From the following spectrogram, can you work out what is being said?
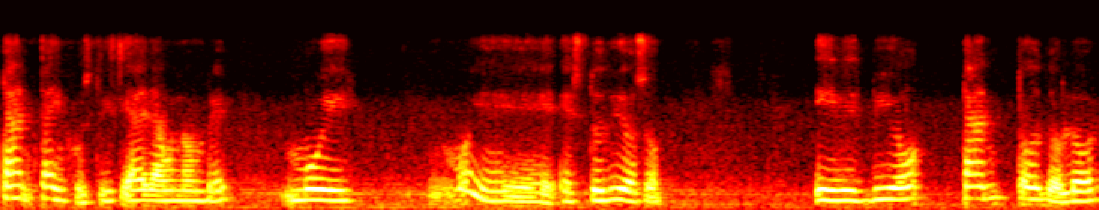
tanta injusticia, era un hombre muy, muy eh, estudioso y vio tanto dolor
